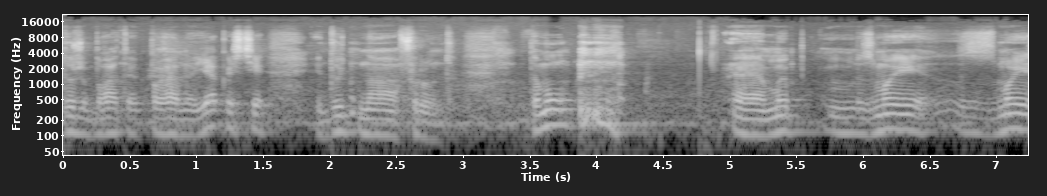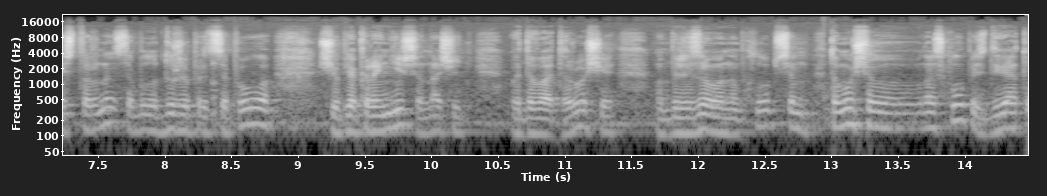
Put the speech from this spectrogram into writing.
дуже багато поганої якості йдуть на фронт. Тому Ми з моєї з моєї сторони це було дуже принципово, щоб як раніше почати видавати гроші мобілізованим хлопцям. Тому що у нас хлопець 9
